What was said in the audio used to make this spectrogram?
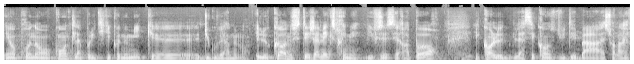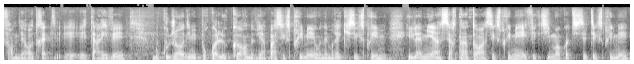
et en prenant en compte la politique économique euh, du gouvernement. Et le corps ne s'était jamais exprimé. Il faisait ses rapports, et quand la séquence du débat sur la réforme des retraites est, arrivée, beaucoup de gens ont dit mais pourquoi le corps ne vient pas s'exprimer? On aimerait qu'il s'exprime. Il a mis un certain temps à s'exprimer. Effectivement, quand il s'est exprimé,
